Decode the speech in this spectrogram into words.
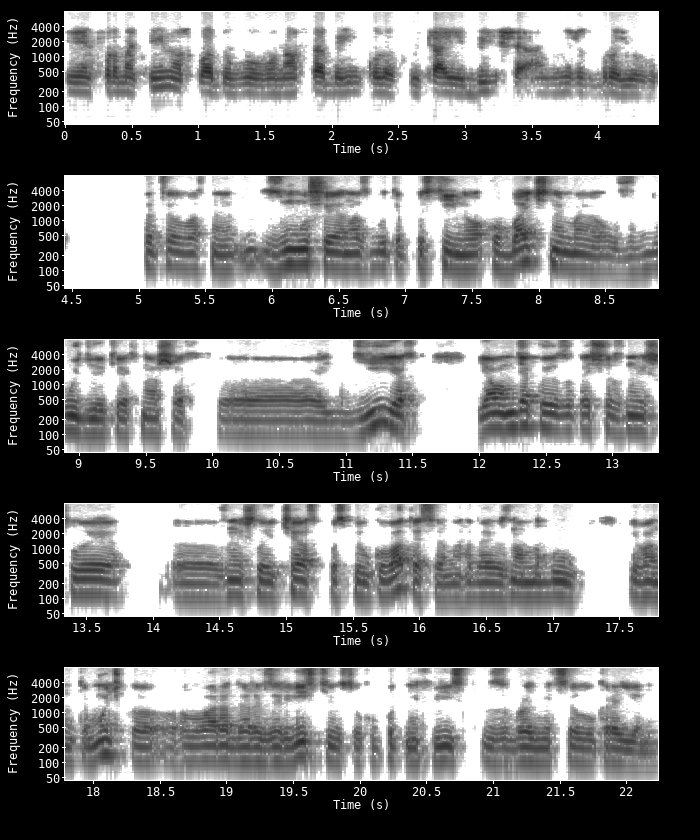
І інформаційну складову вона в себе інколи включає більше, аніж. Це, це власне змушує нас бути постійно обачними в будь-яких наших е, діях. Я вам дякую за те, що знайшли, е, знайшли час поспілкуватися. Нагадаю, з нами був Іван Тимочко, голова Ради резервістів сухопутних військ Збройних сил України.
